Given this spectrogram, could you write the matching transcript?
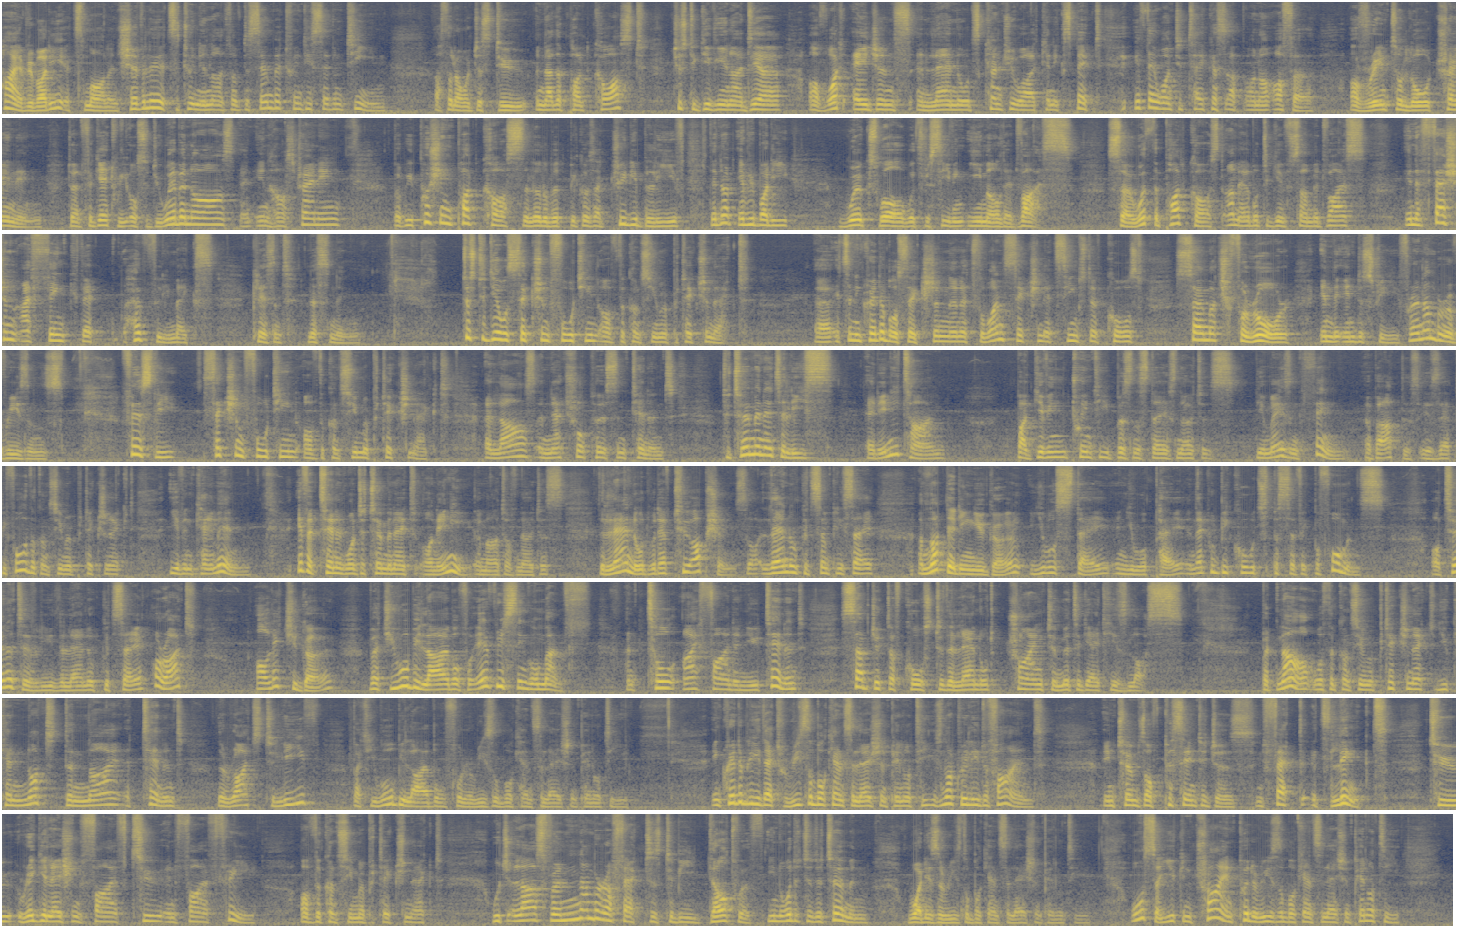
Hi everybody, it's Marlon Shevelew. It's the 29th of December 2017. I thought I would just do another podcast just to give you an idea of what agents and landlords countrywide can expect if they want to take us up on our offer of rental law training. Don't forget, we also do webinars and in house training, but we're pushing podcasts a little bit because I truly believe that not everybody works well with receiving emailed advice. So, with the podcast, I'm able to give some advice in a fashion I think that hopefully makes pleasant listening. Just to deal with Section 14 of the Consumer Protection Act. Uh, it's an incredible section, and it's the one section that seems to have caused so much furore in the industry for a number of reasons. Firstly, Section 14 of the Consumer Protection Act allows a natural person tenant to terminate a lease at any time by giving 20 business days notice. The amazing thing about this is that before the Consumer Protection Act even came in, if a tenant wanted to terminate on any amount of notice, the landlord would have two options. The landlord could simply say, I'm not letting you go, you will stay and you will pay, and that would be called specific performance. Alternatively, the landlord could say, All right, I'll let you go, but you will be liable for every single month until I find a new tenant, subject, of course, to the landlord trying to mitigate his loss. But now, with the Consumer Protection Act, you cannot deny a tenant the right to leave, but he will be liable for a reasonable cancellation penalty. Incredibly, that reasonable cancellation penalty is not really defined in terms of percentages. In fact, it's linked to Regulation 5.2 and 5.3 of the Consumer Protection Act, which allows for a number of factors to be dealt with in order to determine what is a reasonable cancellation penalty. Also, you can try and put a reasonable cancellation penalty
